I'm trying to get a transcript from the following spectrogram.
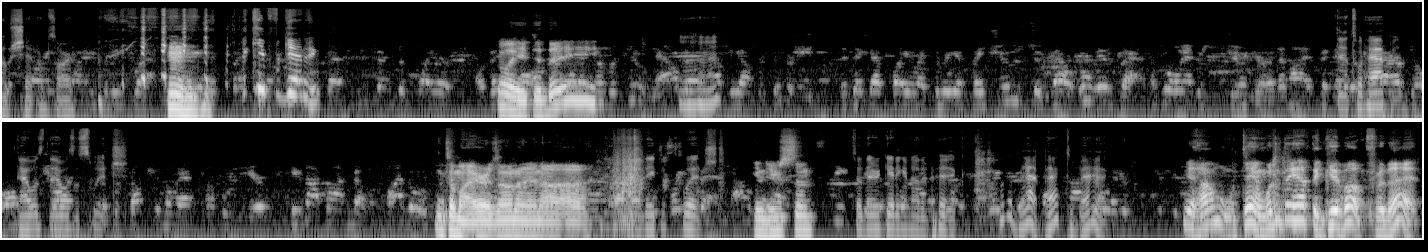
Oh shit! I'm sorry. I keep forgetting. Wait, did they? Mm-hmm. That's what happened. That was that was a switch. I'm Arizona and uh Yeah, they just switched. in Houston. So they're getting another pick. Look at that, back to back. Yeah, how damn? What did they have to give up for that?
